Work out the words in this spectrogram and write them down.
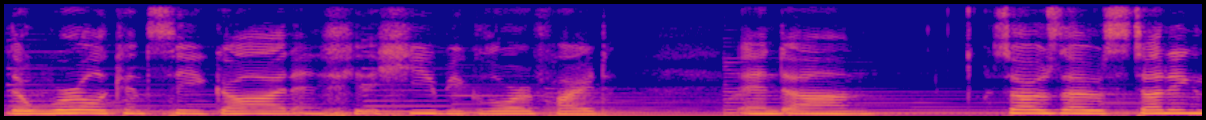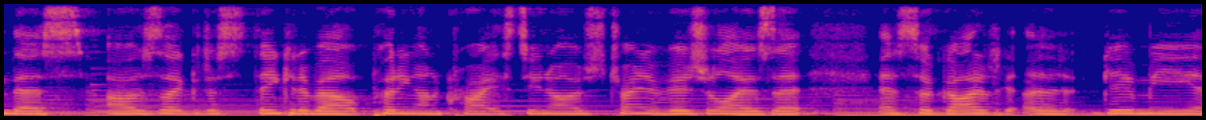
the world can see God and He, he be glorified. And um, so as I was studying this, I was like just thinking about putting on Christ. You know, I was trying to visualize it, and so God uh, gave me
